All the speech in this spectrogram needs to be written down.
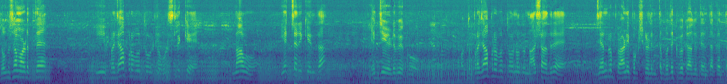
ಧ್ವಂಸ ಮಾಡುತ್ತೆ. ಈ ಪ್ರಜಾಪ್ರಭುತ್ವವನ್ನು ಉಳಿಸಲಿಕ್ಕೆ ನಾವು ಎಚ್ಚರಿಕೆಯಿಂದ ಹೆಜ್ಜೆ ಇಡಬೇಕು. ಮತ್ತು ಪ್ರಜಾಪ್ರಭುತ್ವ ಅನ್ನೋದು ನಾಶ ಆದರೆ ಜನರು ಪ್ರಾಣಿ ಪಕ್ಷಿಗಳಿಂದ ಬದುಕಬೇಕಾಗುತ್ತೆ ಅಂತಕ್ಕಂಥ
